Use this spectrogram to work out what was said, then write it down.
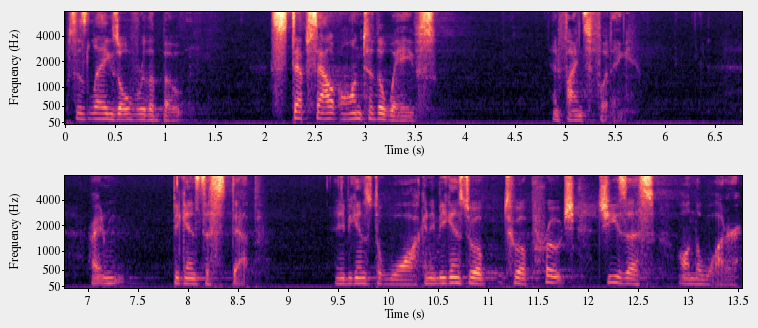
puts his legs over the boat, steps out onto the waves, and finds footing. Right? And begins to step. And he begins to walk. And he begins to, to approach Jesus on the water.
